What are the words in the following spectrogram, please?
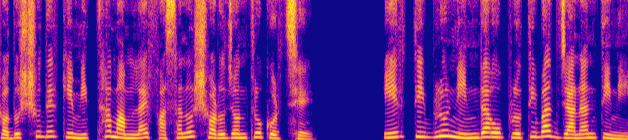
সদস্যদেরকে মিথ্যা মামলায় ফাঁসানোর ষড়যন্ত্র করছে। এর তীব্র নিন্দা ও প্রতিবাদ জানান তিনি।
